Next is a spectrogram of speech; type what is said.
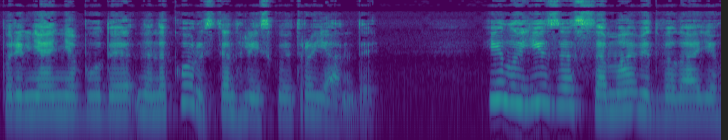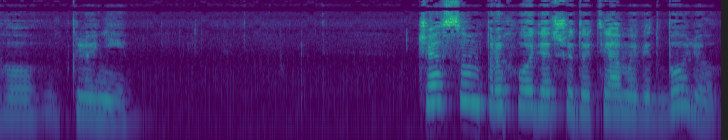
порівняння буде не на користь англійської троянди. і Луїза сама відвела його в клюні. Часом, приходячи до тями від болю,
